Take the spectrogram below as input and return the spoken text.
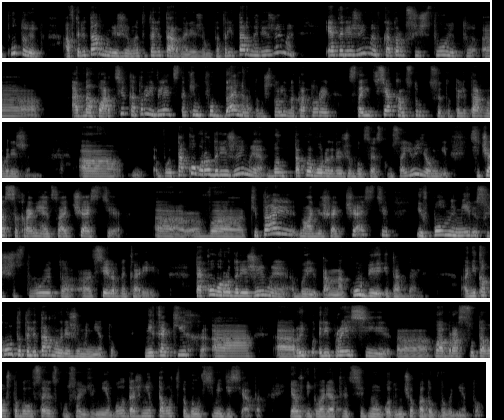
путают авторитарный режим и тоталитарный режим. Тоталитарные режимы – это режимы, в которых существует а, одна партия, которая является таким фундаментом, что ли, на которой стоит вся конструкция тоталитарного режима. А, такого рода режимы был такого рода режим был в Советском Союзе, он сейчас сохраняется отчасти в Китае, но лишь отчасти, и в полной мере существует а, в Северной Корее. Такого рода режимы были там на Кубе и так далее. А никакого тоталитарного режима нету, никаких а, а, репрессий а, по образцу того, что было в Советском Союзе, не было. Даже нет того, что было в 70-х. Я уже не говорю о 1937 году, ничего подобного нету.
